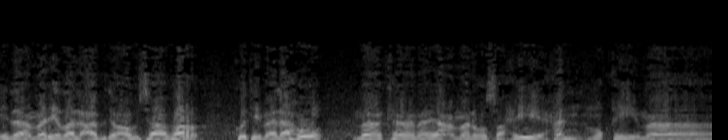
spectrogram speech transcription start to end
إذا مرض العبد أو سافر كتب له ما كان يعمل صحيحا مقيما.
